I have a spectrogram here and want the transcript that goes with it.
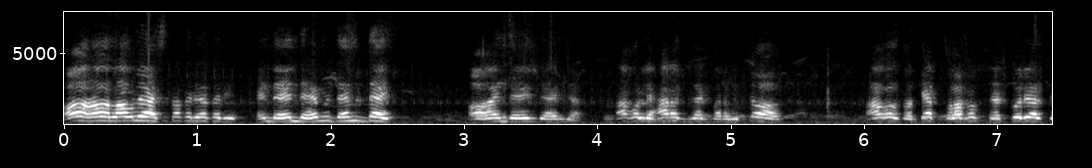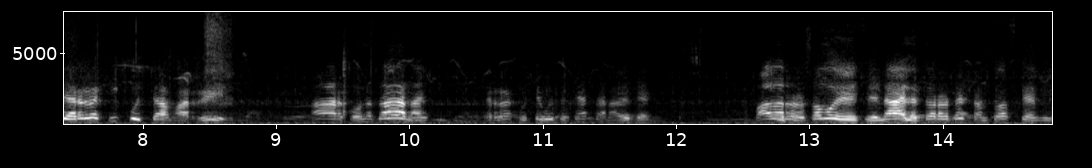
হ্যাঁ হ্যাঁ লাভলে আসি তাড়াতাড়ি তাড়াতাড়ি হেন্দে হেন্দে হেমদে হেমদে দেয় হ্যাঁ হেন্দে হেন্দে হেন্দে পাগল হারা যাক বার বুঝছ পাগল তো ক্যাপ খোলা সব সেট করে আছে এরা কি করছে আমার আর কোনো জায়গা নাই। এরা করতে করতে কেন জানা হয়েছে বাজারের সময় হয়েছে না, এলে তোরা দেখতাম তো আমি।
